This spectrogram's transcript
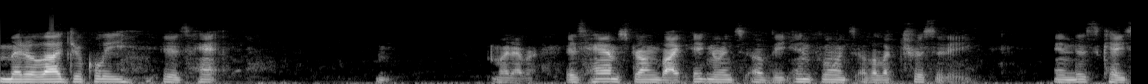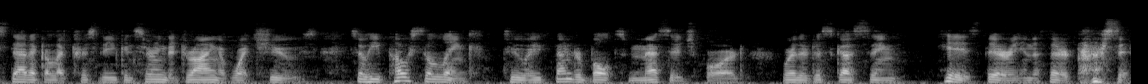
metallurgically is whatever, is hamstrung by ignorance of the influence of electricity in this case static electricity, concerning the drying of wet shoes. So he posts a link to a Thunderbolts message board where they're discussing his theory in the third person,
